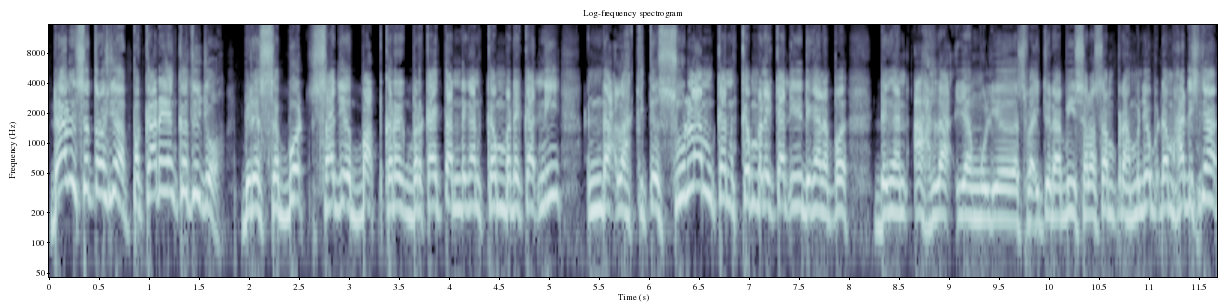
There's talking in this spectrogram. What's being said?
Dan seterusnya, perkara yang ketujuh. Bila sebut saja bab berkaitan dengan kemerdekaan ini, hendaklah kita sulamkan kemerdekaan ini dengan apa? Dengan ahlak yang mulia. Sebab itu Nabi SAW pernah menyebut dalam hadisnya,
